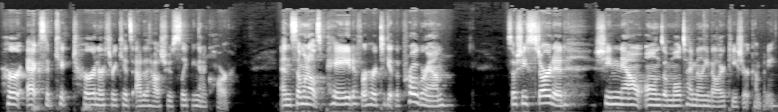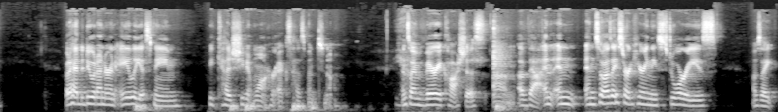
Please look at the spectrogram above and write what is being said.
Her ex had kicked her and her three kids out of the house. She was sleeping in a car, and someone else paid for her to get the program. So she started. She now owns a multi-million dollar t-shirt company but I had to do it under an alias name because she didn't want her ex-husband to know. Yeah. And so I'm very cautious um, of that. And and and so as I started hearing these stories, I was like,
